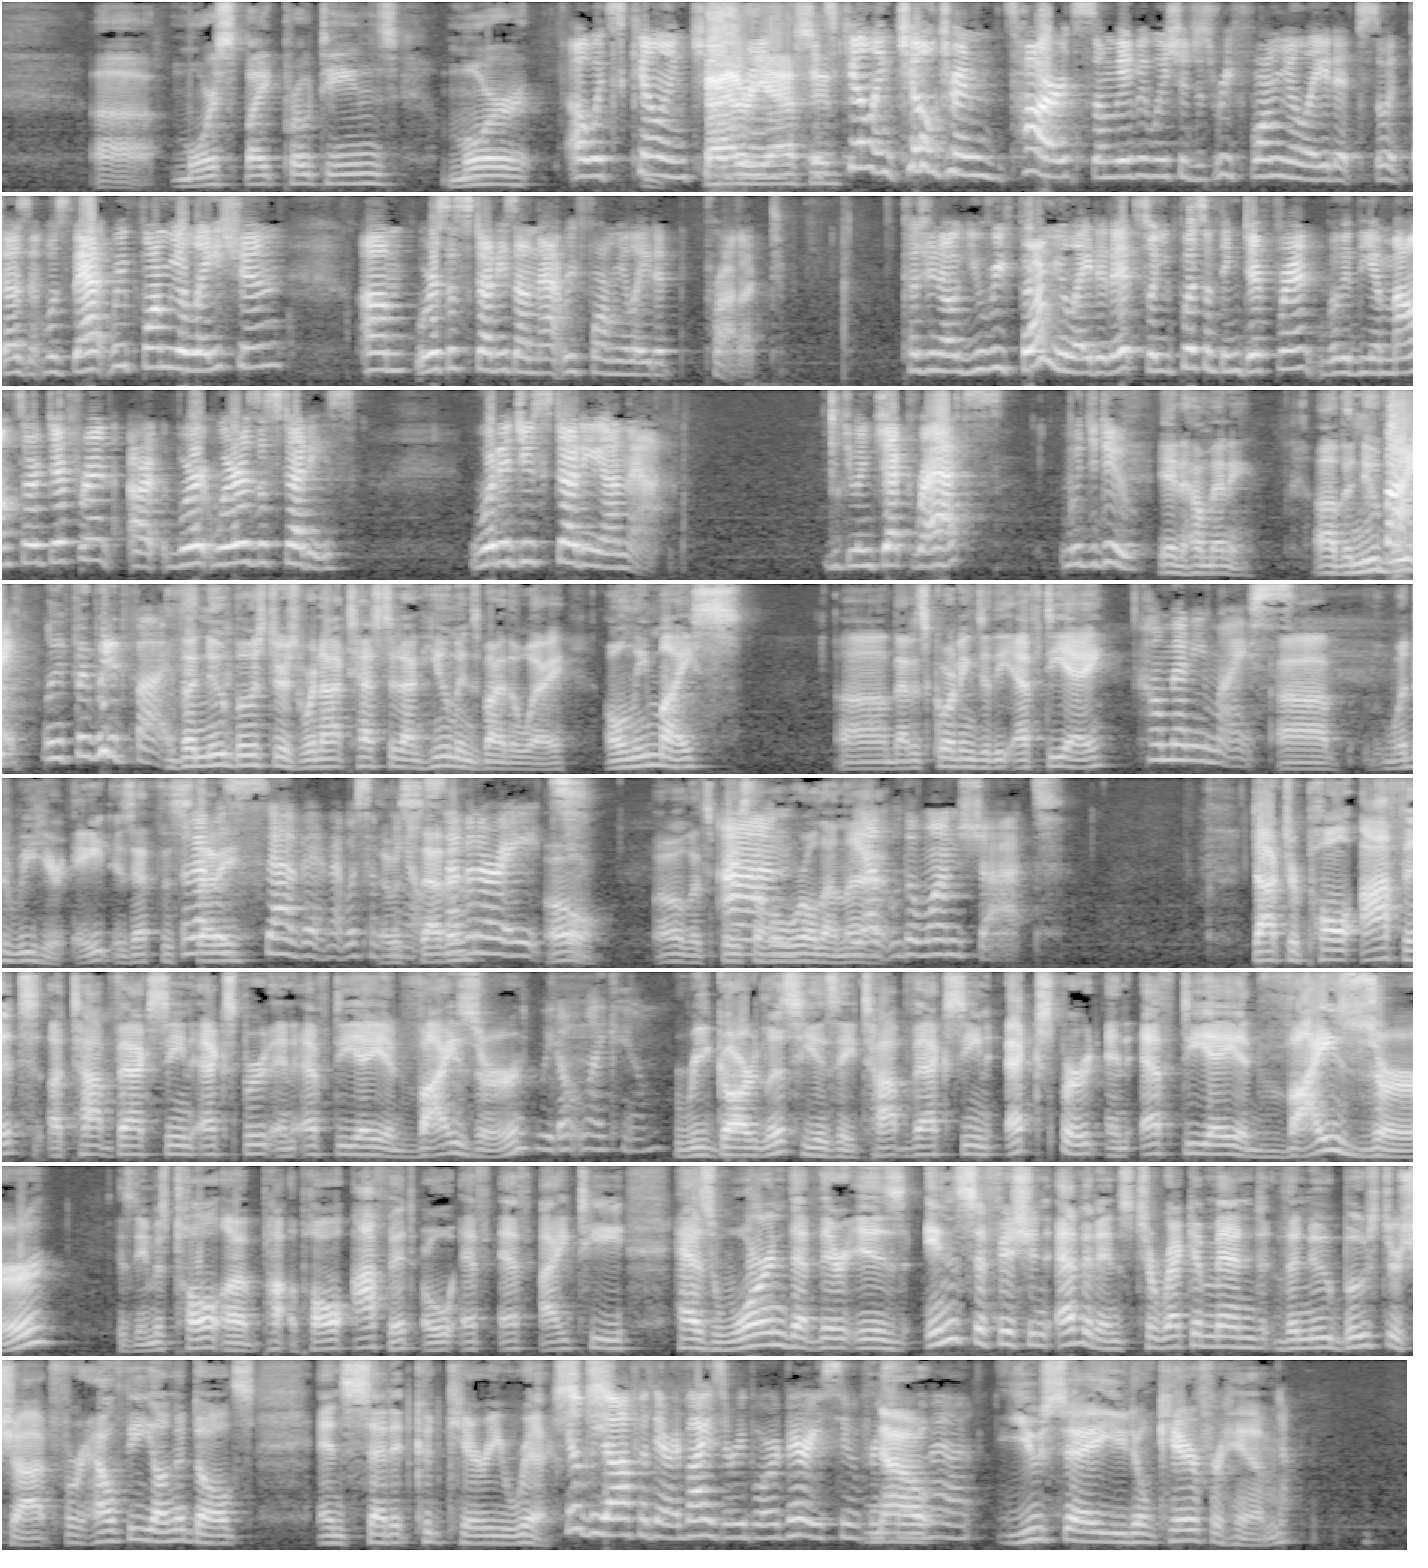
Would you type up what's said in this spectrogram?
Uh, more spike proteins, more. Oh, it's killing children. Battery acid. It's killing children's hearts. So maybe we should just reformulate it so it doesn't. Was that reformulation? Um, where's the studies on that reformulated product? Because you know you reformulated it, so you put something different. Whether the amounts are different, are, where where is the studies? What did you study on that? Did you inject rats? What'd you do? And how many? Uh, the new Five. We we did five. the new boosters were not tested on humans, by the way, only mice. Uh, that is according to the FDA. How many mice? Uh, what did we hear? Eight? Is that the No, study? that was seven. That was something was else. seven? Seven or eight. oh, oh, let's base the whole world on that. Yeah, the one shot. Dr. Paul Offit, a top vaccine expert and FDA advisor. We don't like him. Regardless, he is a top vaccine expert and FDA advisor. His name is Tall, uh, Paul Offit, O F F I T, has warned that there is insufficient evidence to recommend the new booster shot for healthy young adults and said it could carry risks. He'll be off of their advisory board very soon for saying now, that. you say you don't care for him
